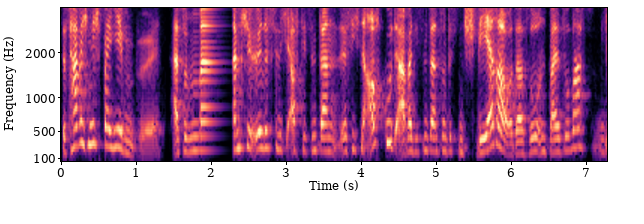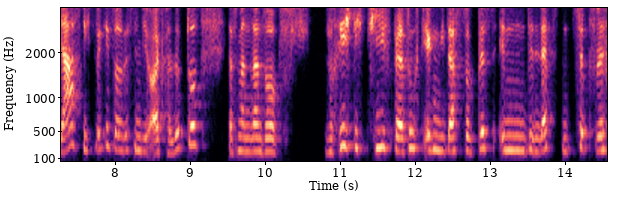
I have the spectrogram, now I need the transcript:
das habe ich nicht bei jedem Öl. Also manche Öle finde ich auch, die sind dann, riechen auch gut, aber die sind dann so ein bisschen schwerer oder so. Und bei sowas, ja, es riecht wirklich so ein bisschen wie Eukalyptus, dass man dann so so richtig tief versucht, irgendwie das so bis in den letzten Zipfel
